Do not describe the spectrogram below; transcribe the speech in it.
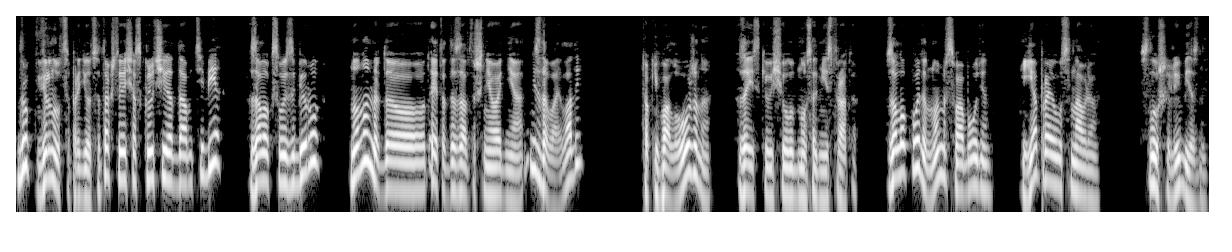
Вдруг вернуться придется. Так что я сейчас ключи отдам тебе, залог свой заберу, но номер до это до завтрашнего дня не сдавай, лады? Так не положено, заискивающе улыбнулся администратор. Залог выдан, номер свободен. Я правила устанавливаю. Слушай, любезный.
